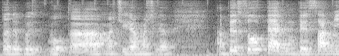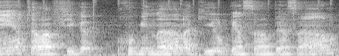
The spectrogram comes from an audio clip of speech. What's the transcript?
para depois voltar, mastigar, mastigar. A pessoa pega um pensamento, ela fica ruminando aquilo, pensando, pensando,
